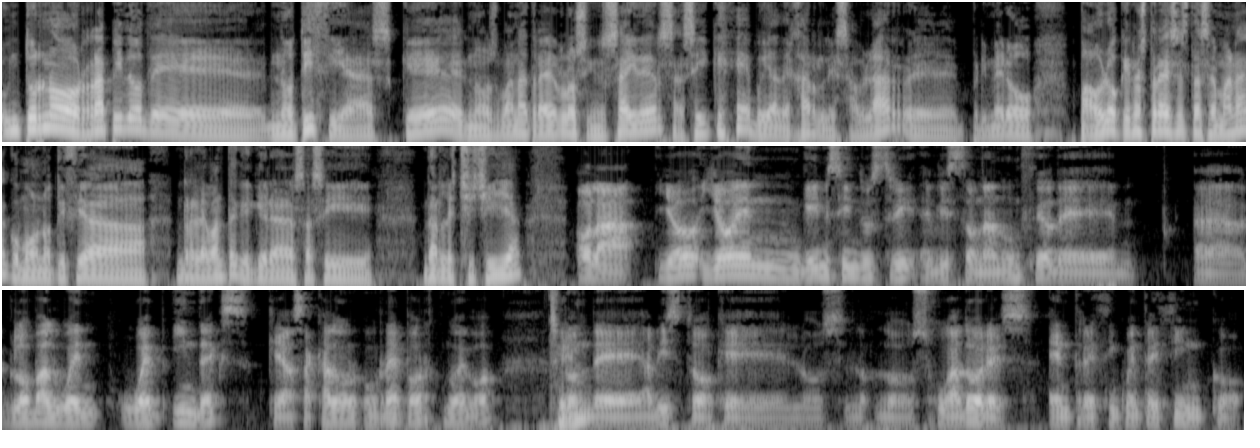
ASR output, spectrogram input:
un turno rápido de noticias que nos van a traer los insiders, así que voy a dejarles hablar. Eh, primero, Paolo, ¿qué nos traes esta semana como noticia relevante que quieras así darle chichilla? Hola, yo, yo en Games Industry he visto un anuncio de eh, Global Web Index que ha sacado un report nuevo donde ha visto que los, los, jugadores entre 55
